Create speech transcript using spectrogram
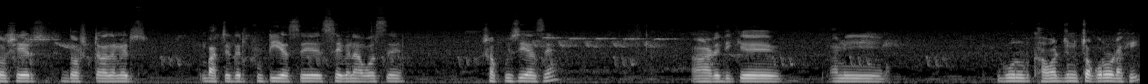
দশের দশ টাকা দামের বাচ্চাদের ফ্রুটি আছে সেভেন আপ আছে সব কিছুই আছে। আর এদিকে আমি গরুর খাওয়ার জন্য চক্রও রাখি।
